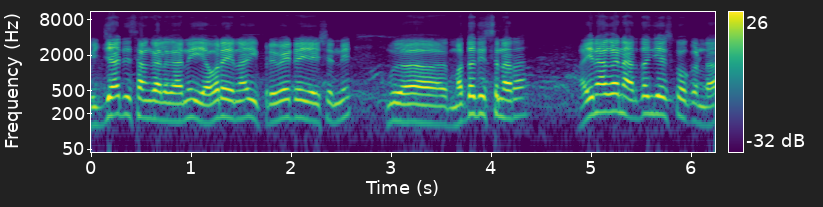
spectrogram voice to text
విద్యార్థి సంఘాలు కానీ ఎవరైనా ఈ ప్రైవేటైజేషన్ని మద్దతిస్తున్నారా? మద్దతు ఇస్తున్నారా అయినా కానీ అర్థం చేసుకోకుండా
